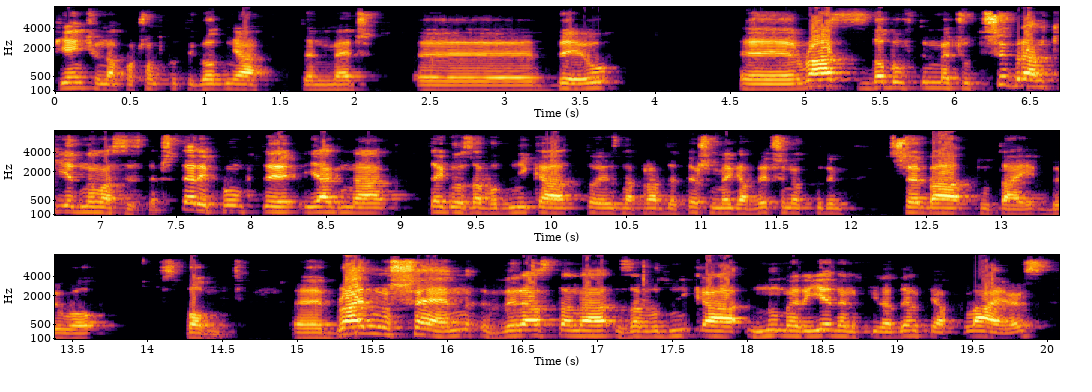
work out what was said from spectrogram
5 e, na początku tygodnia ten mecz e, był. E, Rust zdobył w tym meczu 3 bramki, jedną asystę, 4 punkty, jak na tego zawodnika, to jest naprawdę też mega wyczyn, o którym trzeba tutaj było wspomnieć. E, Brydon Shen wyrasta na zawodnika numer jeden Philadelphia Flyers.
